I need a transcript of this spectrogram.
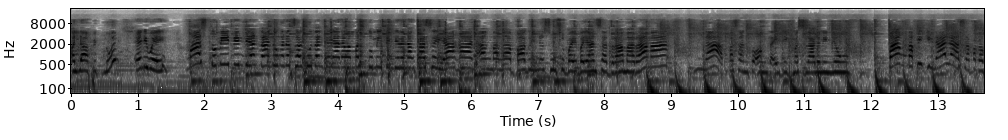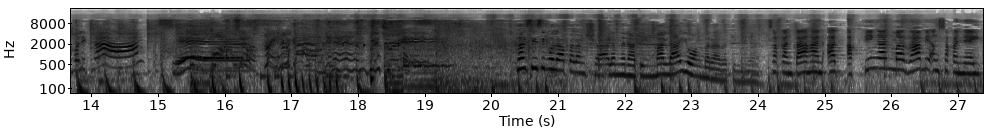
Ang lapit nun. Anyway, mas tumitindi ang tanungan at sagutan, kaya naman mas tumitindi rin ang kasayahan ang mga bago ninyong susubaybayan sa drama-rama na pasanto ang daigdig. Mas lalo ninyong pang makikilala sa pagbalik ng... Six! One, two, three, here Nagsisimula pa lang siya, alam na nating malayo ang mararating niya. Sa kantahan at aktingan, marami ang sa kanya'y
